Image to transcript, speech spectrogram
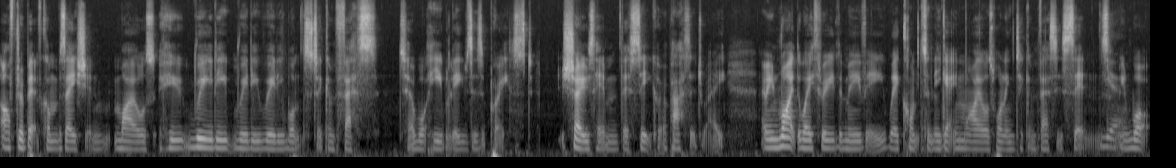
after a bit of conversation, Miles, who really really really wants to confess to what he believes is a priest, shows him this secret passageway. I mean, right the way through the movie, we're constantly getting Miles wanting to confess his sins. Yeah. I mean, what?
